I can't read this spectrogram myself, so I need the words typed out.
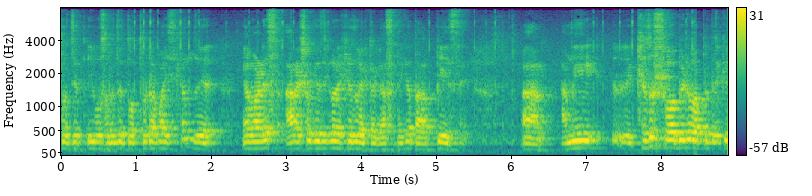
তো যে, এই বছরের যে তথ্যটা পাইছিলাম যে এভারেজ আড়াইশো কেজি করে খেজুর একটা গাছ থেকে তারা পেয়েছে। আর আমি খেজুর সহ ভিডিও আপনাদেরকে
